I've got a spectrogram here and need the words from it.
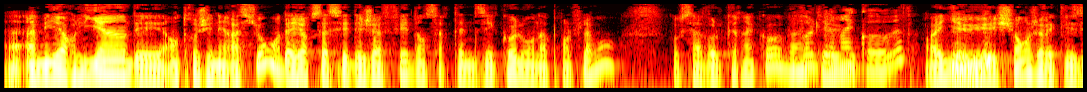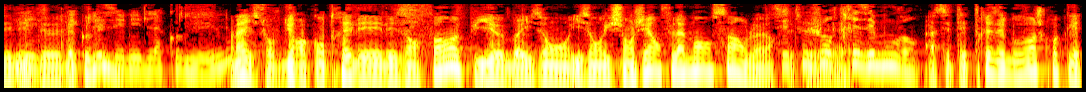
un meilleur lien des, entre générations. D'ailleurs, ça s'est déjà fait dans certaines écoles où on apprend le flamand. Donc c'est à Volkerinkov. Hein, qu'il y a eu. Volkerinkov. Ouais, il y a eu Mhm. échange avec les aînés Les- de, de la avec commune. les aînés de la commune. Voilà, ils sont venus rencontrer les, les enfants et puis euh, bah, ils ont ils ont échangé en flamand ensemble. C'est toujours très émouvant. ah, c'était très émouvant. Je crois que les,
